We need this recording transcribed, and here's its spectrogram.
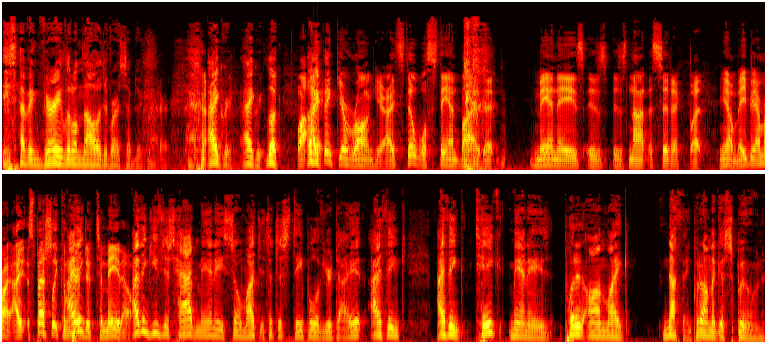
is having very little knowledge of our subject matter. I agree. I agree. Look, Well, I think you're wrong here. I still will stand by that mayonnaise is is not acidic, but you know maybe I'm right. I, especially compared think- to tomato. I think you've just had mayonnaise so much; it's such a staple of your diet. I think, I think, take mayonnaise, put it on like nothing, put it on like a spoon,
